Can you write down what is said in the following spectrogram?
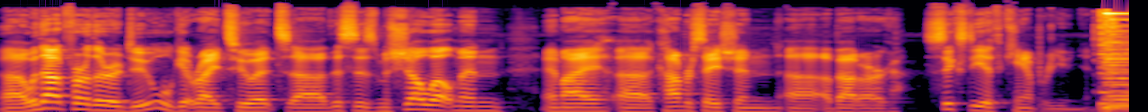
uh, without further ado, we'll get right to it. Uh, this is Michelle Weltman and my uh, conversation uh, about our 60th camp reunion.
